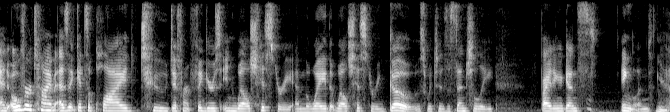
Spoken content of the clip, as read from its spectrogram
And over time, as it gets applied to different figures in Welsh history and the way that Welsh history goes, which is essentially fighting against England, Yeah.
